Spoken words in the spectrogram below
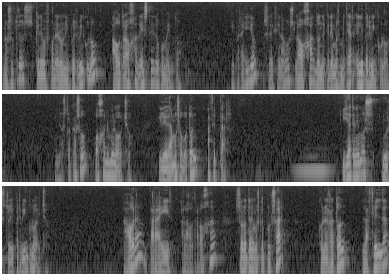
Nosotros queremos poner un hipervínculo a otra hoja de este documento. Y para ello seleccionamos la hoja donde queremos meter el hipervínculo. En nuestro caso, hoja número 8. Y le damos al botón Aceptar. Y ya tenemos nuestro hipervínculo hecho. Ahora, para ir a la otra hoja, solo tenemos que pulsar con el ratón la celda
